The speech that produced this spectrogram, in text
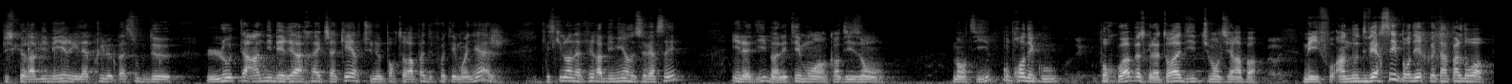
Puisque Rabbi Meir, il a pris le pasouk de Lotarni Bereacha et Shaker, tu ne porteras pas de faux témoignages. Qu'est-ce qu'il en a fait, Rabbi Meir, de ce verset? Il a dit, ben, les témoins, quand ils ont menti, on prend des coups. Pourquoi? Parce que la Torah dit, tu mentiras pas. Mais il faut un autre verset pour dire que tu n'as pas le droit.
